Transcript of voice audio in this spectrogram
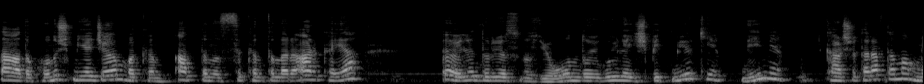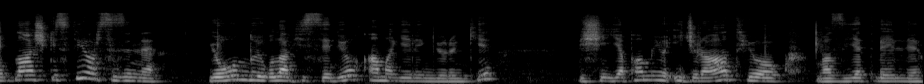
Daha da konuşmayacağım. Bakın attığınız sıkıntıları arkaya öyle duruyorsunuz. Yoğun duyguyla iş bitmiyor ki değil mi? Karşı taraf tamam mutlu aşk istiyor sizinle. Yoğun duygular hissediyor ama gelin görün ki bir şey yapamıyor icraat yok vaziyet belli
